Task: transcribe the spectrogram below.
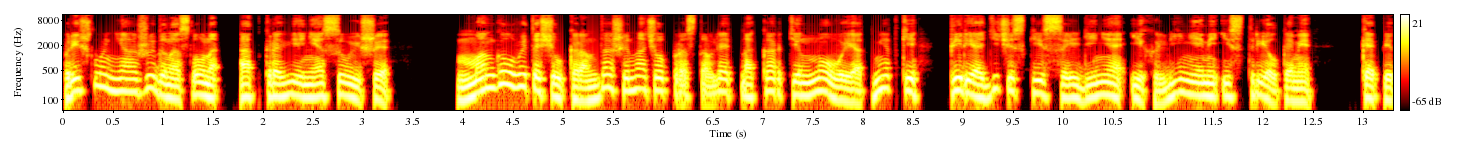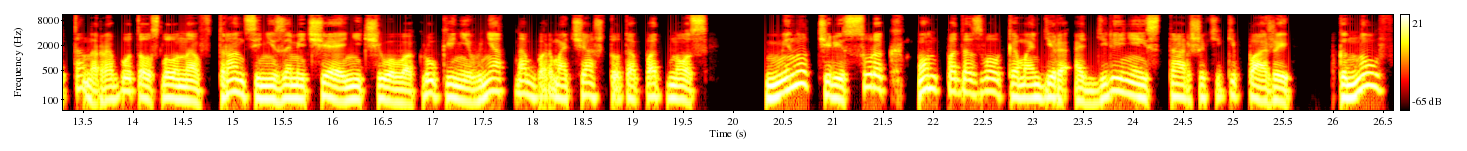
пришло неожиданно, словно откровение свыше. Монгол вытащил карандаш и начал проставлять на карте новые отметки, периодически соединяя их линиями и стрелками. Капитан работал словно в трансе, не замечая ничего вокруг и невнятно бормоча что-то под нос. Минут через сорок он подозвал командира отделения и старших экипажей, ткнул в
